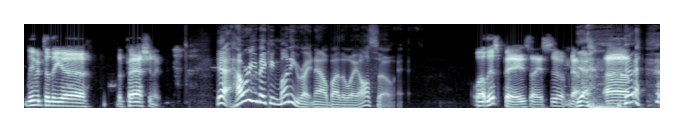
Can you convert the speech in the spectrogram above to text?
leave it to the uh, the passionate. Yeah. How are you making money right now, by the way, also? Well, this pays, I assume. No, Yeah. Uh,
